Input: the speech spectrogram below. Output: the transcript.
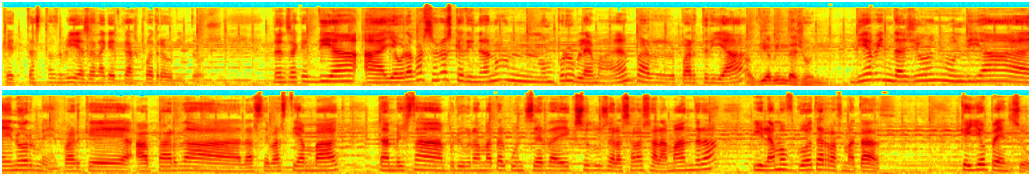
que t'estalvies en aquest cas 4 euritos. Doncs aquest dia eh, hi haurà persones que tindran un, un problema eh, per, per triar. El dia 20 de juny. Dia 20 de juny, un dia enorme, perquè a part de, de Sebastian Bach, també està programat el concert d'Exodus a la sala Salamandra i l'Am of God a Razmataz. Que jo penso,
